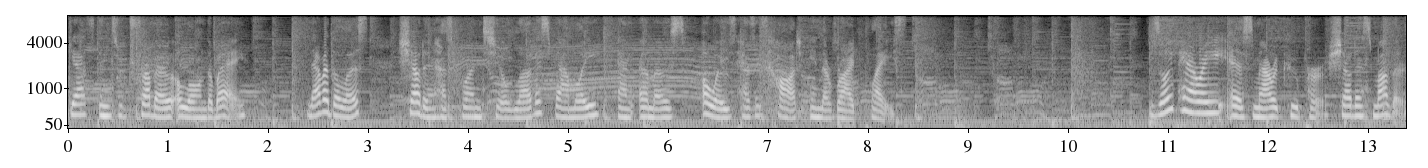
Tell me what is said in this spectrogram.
gets into trouble along the way. Nevertheless, Sheldon has grown to love his family and almost always has his heart in the right place. Zoe Perry is Mary Cooper, Sheldon's mother.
